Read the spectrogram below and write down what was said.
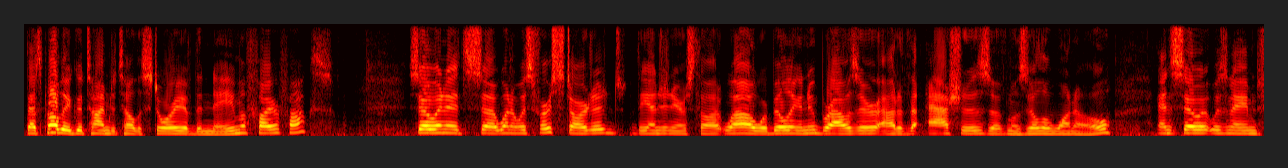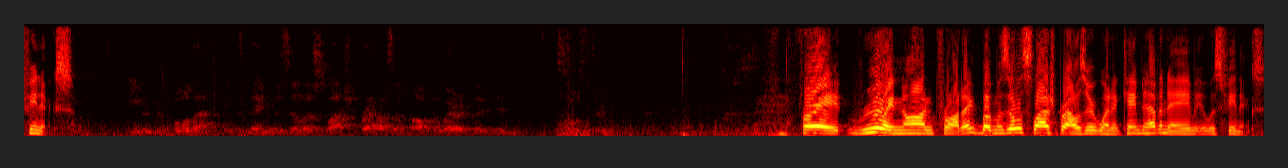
that's probably a good time to tell the story of the name of Firefox. So when, it's, uh, when it was first started, the engineers thought, wow, we're building a new browser out of the ashes of Mozilla 1.0. And so it was named Phoenix. Even before that, it was named Mozilla slash browser after where it lived in the source tree. for a really non-product, but Mozilla slash browser, when it came to have a name, it was Phoenix.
